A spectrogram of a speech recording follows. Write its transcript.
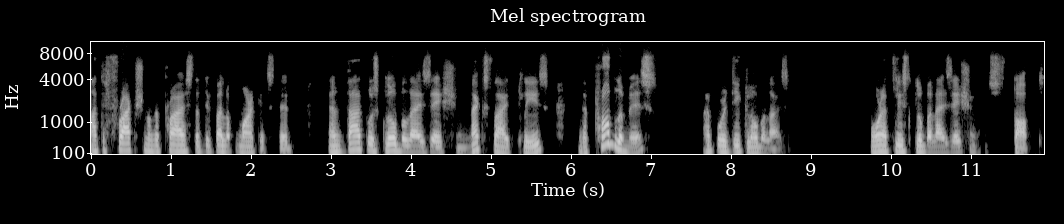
at a fraction of the price that developed markets did. And that was globalization. Next slide, please. The problem is that we're deglobalizing or at least globalization has stopped.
